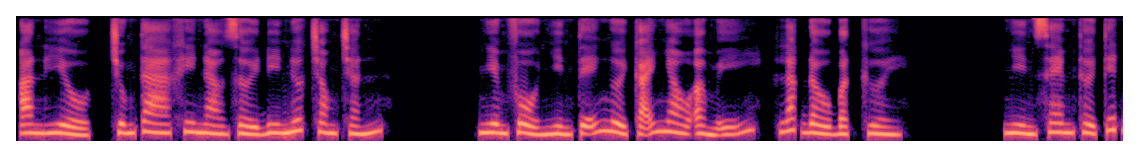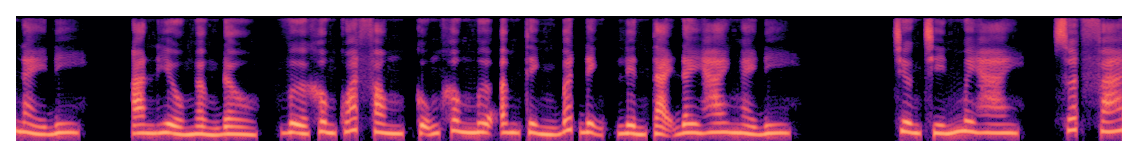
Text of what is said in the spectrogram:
An hiểu, chúng ta khi nào rời đi nước trong chấn. Nghiêm phổ nhìn tễ người cãi nhau ẩm ý, lắc đầu bật cười. Nhìn xem thời tiết này đi. An hiểu ngẩng đầu, vừa không quát phong, cũng không mưa âm tình bất định, liền tại đây hai ngày đi. chương 92, xuất phát,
